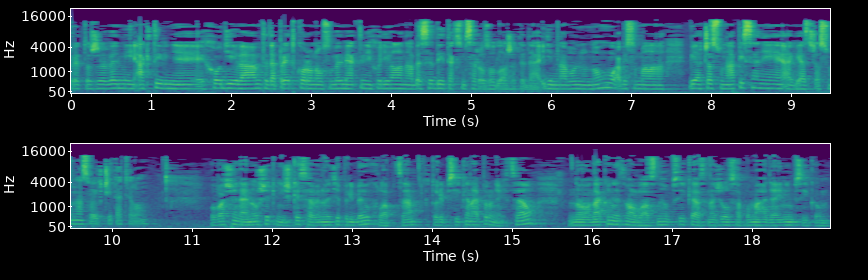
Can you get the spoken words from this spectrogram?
pretože veľmi aktívne chodievam, teda pred koronou som veľmi aktívne chodievala na besedy, tak som sa rozhodla, že teda idem na voľnú nohu, aby som mala viac času na písanie aj viac času na svojich čitateľov. Vo vašej najnovšej knižke sa venujete príbehu chlapca, ktorý psíka najprv nechcel, no nakoniec mal vlastného psíka a snažil sa pomáhať aj iným psíkom.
